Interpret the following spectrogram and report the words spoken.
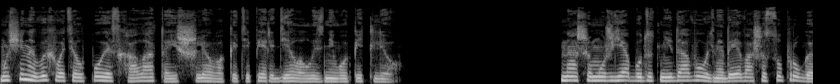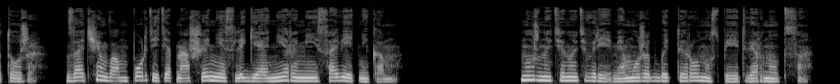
Мужчина выхватил пояс халата из шлёвок и теперь делал из него петлю. «Наши мужья будут недовольны, да и ваша супруга тоже. Зачем вам портить отношения с легионерами и советником?» Нужно тянуть время, может быть, Терон успеет вернуться.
